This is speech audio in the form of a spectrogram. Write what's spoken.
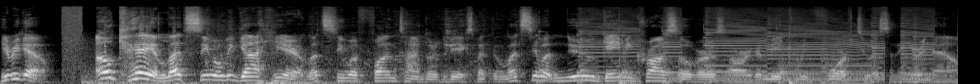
Here we go. Okay, let's see what we got here. Let's see what fun times are to be expecting. Let's see what new gaming crossovers are going to be coming forth to us in the here and now.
